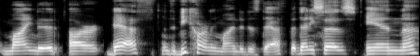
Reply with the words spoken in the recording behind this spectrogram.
minded are death, and to be carnally minded is death. But then he says in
